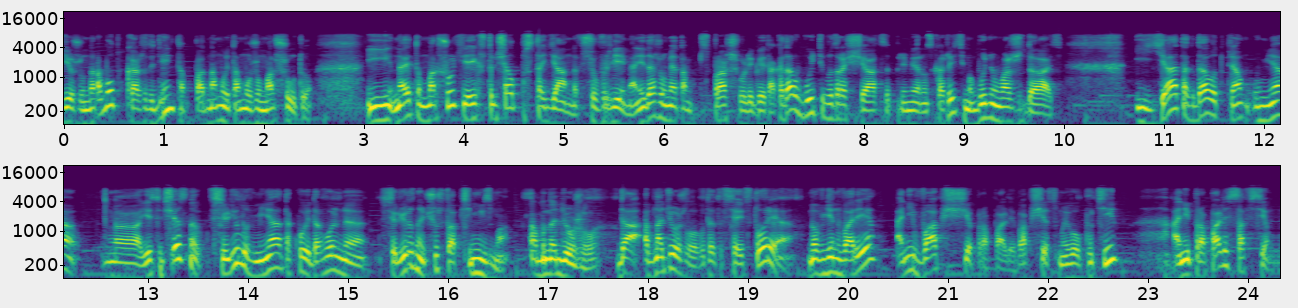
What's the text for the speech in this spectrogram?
езжу на работу каждый день там, по одному и тому же маршруту. И на этом маршруте я их встречал постоянно, все время. Они даже у меня там спрашивали, говорят, а когда вы будете возвращаться примерно, скажите, мы будем вас ждать. И я тогда вот прям, у меня если честно, вселило в меня такое довольно серьезное чувство оптимизма. Обнадежило. Да, обнадежила вот эта вся история. Но в январе они вообще пропали, вообще с моего пути. Они пропали совсем.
